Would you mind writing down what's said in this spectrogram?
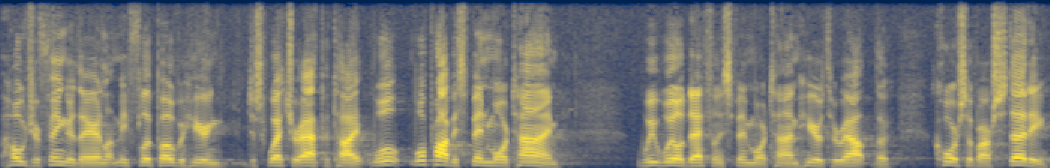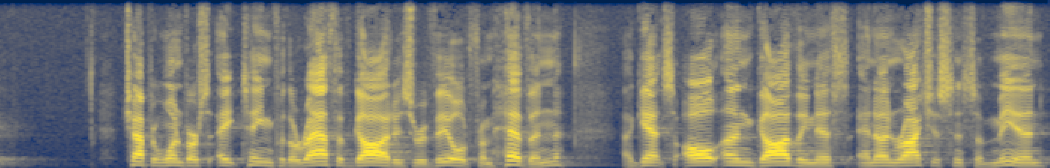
hold your finger there and let me flip over here and just whet your appetite. We'll, we'll probably spend more time. We will definitely spend more time here throughout the course of our study. Chapter 1, verse 18 For the wrath of God is revealed from heaven against all ungodliness and unrighteousness of men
